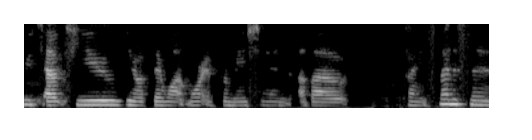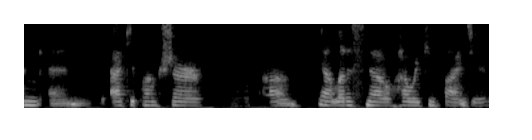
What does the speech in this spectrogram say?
reach out to you, you know, if they want more information about Chinese medicine and acupuncture. Um, yeah, let us know how we can find you.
